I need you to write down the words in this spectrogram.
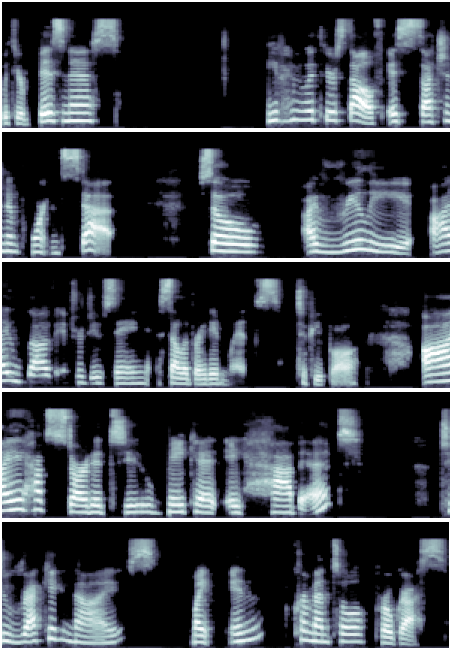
with your business, even with yourself is such an important step. So I really I love introducing celebrating wins to people. I have started to make it a habit to recognize my incremental progress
